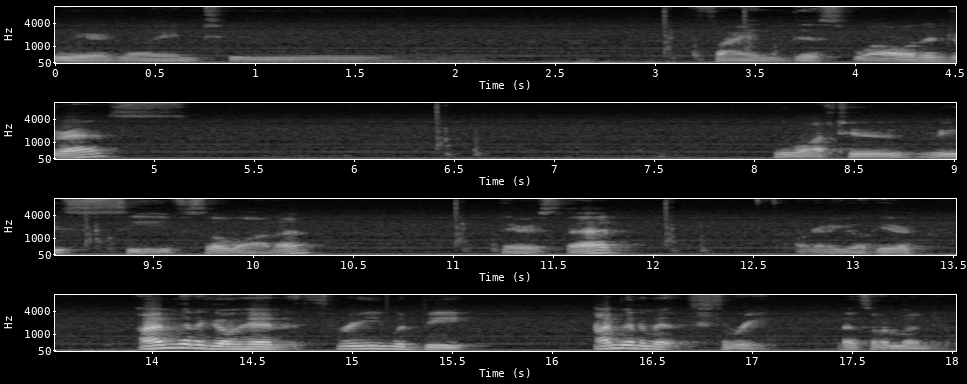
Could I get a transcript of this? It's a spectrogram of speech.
We are going to find this wallet address. We want to receive Solana. There's that. We're going to go here. I'm going to go ahead. Three would be, I'm going to mint three. That's what I'm going to do.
